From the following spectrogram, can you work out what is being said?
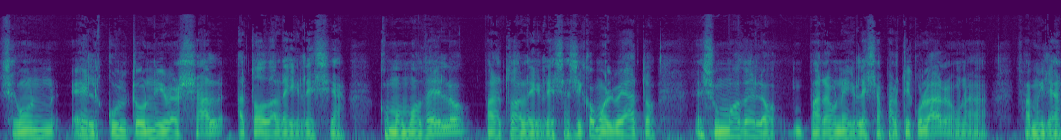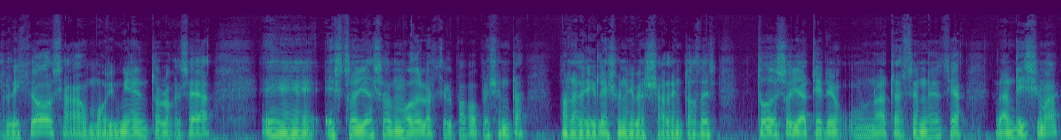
según el culto universal a toda la Iglesia como modelo para toda la iglesia, así como el beato es un modelo para una iglesia particular, una familia religiosa, un movimiento, lo que sea, eh, estos ya son modelos que el Papa presenta para la iglesia universal. Entonces, todo eso ya tiene una trascendencia grandísima,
